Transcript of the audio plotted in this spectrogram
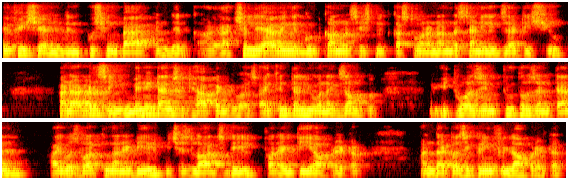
efficient in pushing back and they are actually having a good conversation with customer and understanding exact issue and addressing it. Many times it happened to us. I can tell you an example. It was in 2010. I was working on a deal, which is large deal for LTE operator, and that was a greenfield operator,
